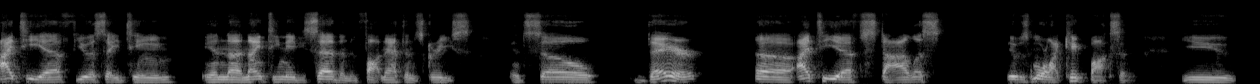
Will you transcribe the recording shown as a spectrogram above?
ITF USA team in uh, 1987 and fought in Athens, Greece, and so there, uh, ITF stylist, it was more like kickboxing you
